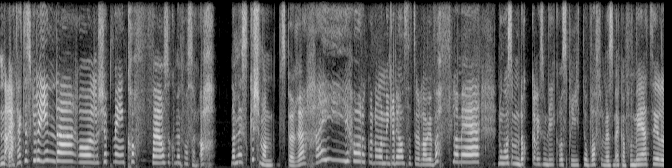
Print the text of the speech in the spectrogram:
Nei, Ja. jeg tenkte jeg skulle inn der og kjøpe meg en kaffe, og så kom jeg på sånn ah, Nei, men Skulle ikke man spørre Hei, har dere noen ingredienser til å lage vafler med? Noe som dere liksom liker å sprite opp vafler med, som jeg kan få med til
